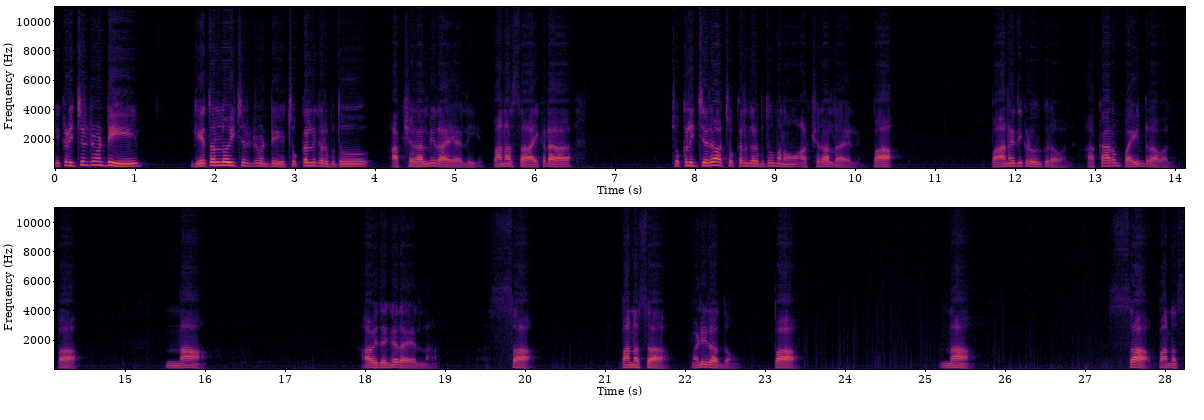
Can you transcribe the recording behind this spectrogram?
ఇక్కడ ఇచ్చినటువంటి గీతల్లో ఇచ్చినటువంటి చుక్కల్ని కలుపుతూ అక్షరాల్ని రాయాలి. పనస ఇక్కడ చుక్కలు ఇచ్చారు ఆ చుక్కలు కలుపుతూ మనం అక్షరాలు రాయాలి. పా. పా అనేది ఇక్కడ వరకు రావాలి. ఆకారం పైన రావాలి. పా. నా. ఆ విధంగా రాయాలి. నా. సా. పనస. మళ్ళీ రాద్దాం. ప నా స పనస.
